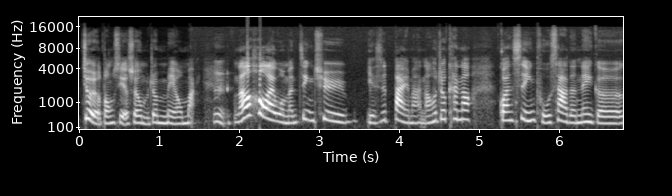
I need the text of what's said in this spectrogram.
就有东西了，所以我们就没有买。嗯，然后后来我们进去也是拜嘛，然后就看到观世音菩萨的那个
